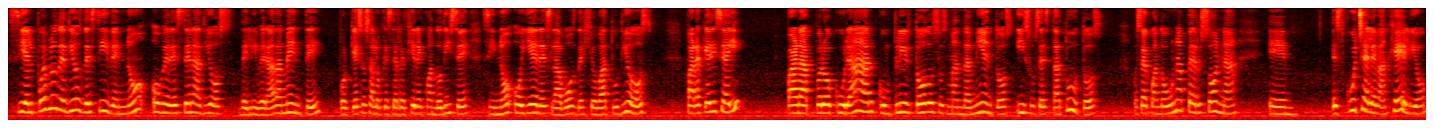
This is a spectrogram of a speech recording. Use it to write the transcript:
Si el pueblo de Dios decide no obedecer a Dios deliberadamente, porque eso es a lo que se refiere cuando dice, si no oyeres la voz de Jehová tu Dios, ¿para qué dice ahí? para procurar cumplir todos sus mandamientos y sus estatutos. O sea, cuando una persona eh, escucha el Evangelio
